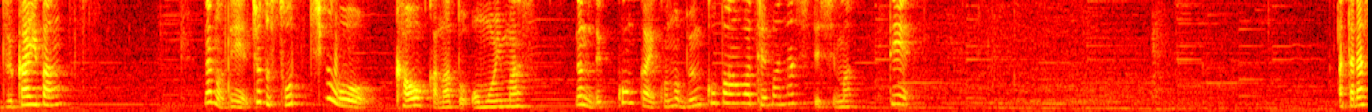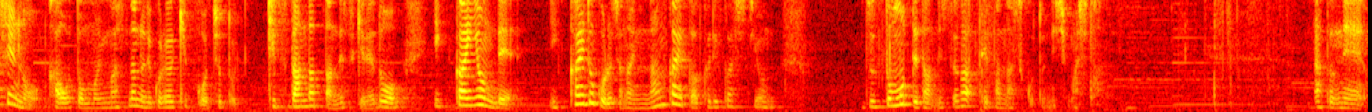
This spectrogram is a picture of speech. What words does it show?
図解版。なのでちょっとそっちを買おうかなと思います。なので今回この文庫版は手放してしまって新しいのを買おうと思います。なのでこれは結構ちょっと決断だったんですけれど一回読んで1回どころじゃないの何回か繰り返して読むずっと思ってたんですが手放すことにしました。あとね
